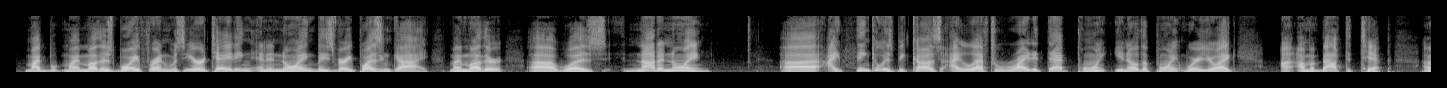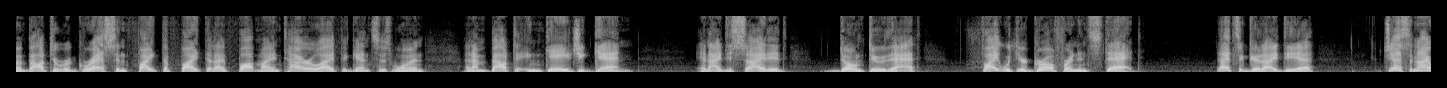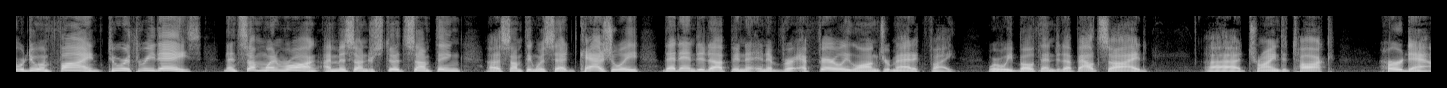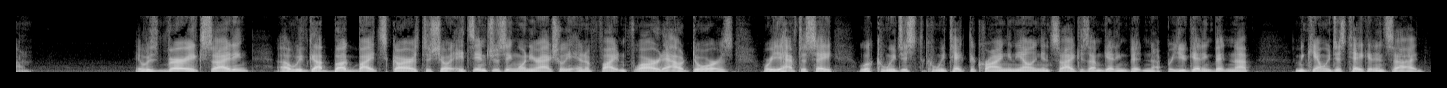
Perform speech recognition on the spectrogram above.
My my mother's boyfriend was irritating and annoying, but he's a very pleasant guy. My mother uh, was not annoying. Uh, I think it was because I left right at that point. You know, the point where you're like, I- I'm about to tip. I'm about to regress and fight the fight that I've fought my entire life against this woman, and I'm about to engage again. And I decided, don't do that. Fight with your girlfriend instead. That's a good idea. Jess and I were doing fine two or three days. Then something went wrong. I misunderstood something. Uh, something was said casually that ended up in a, in a, ver- a fairly long, dramatic fight where we both ended up outside uh, trying to talk her down. It was very exciting. Uh, we've got bug bite scars to show. It's interesting when you're actually in a fight in Florida outdoors where you have to say, "Look, can we just can we take the crying and yelling inside because I'm getting bitten up? Are you getting bitten up? I mean, can't we just take it inside?"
